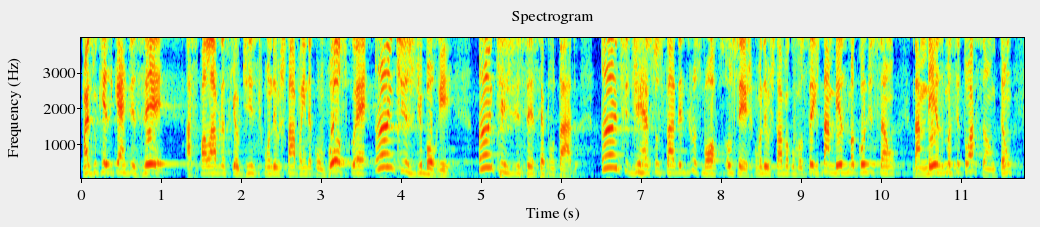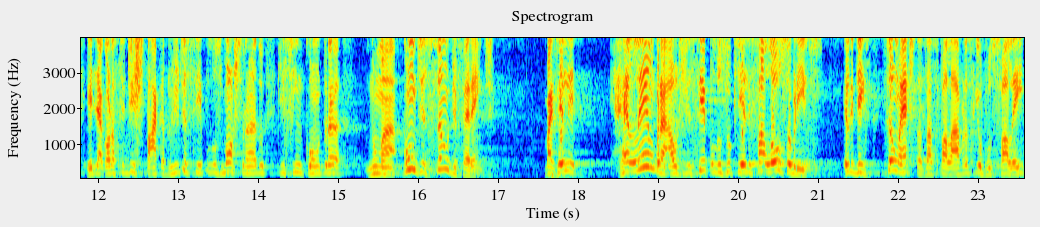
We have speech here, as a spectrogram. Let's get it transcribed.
mas o que ele quer dizer, as palavras que eu disse quando eu estava ainda convosco, é antes de morrer, antes de ser sepultado, antes de ressuscitar dentre os mortos, ou seja, quando eu estava com vocês na mesma condição, na mesma situação. Então, ele agora se destaca dos discípulos, mostrando que se encontra numa condição diferente. Mas ele relembra aos discípulos o que ele falou sobre isso. Ele diz: São estas as palavras que eu vos falei,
